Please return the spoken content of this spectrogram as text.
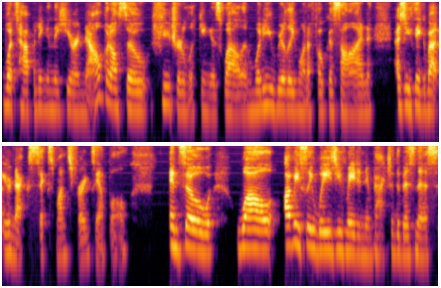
what's happening in the here and now, but also future looking as well. And what do you really want to focus on as you think about your next six months, for example? And so, while obviously ways you've made an impact to the business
